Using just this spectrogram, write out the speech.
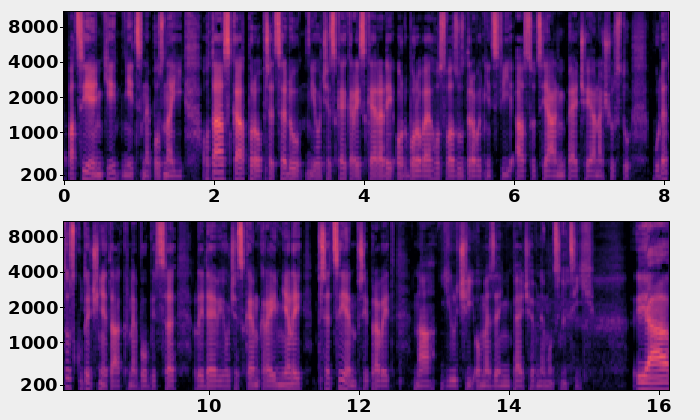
pacienti nic nepoznají. Otázka pro předsedu jeho České krajské rady odborového svazu zdravotnictví a sociální péče Jana Šustu. Bude to skutečně tak, nebo by se lidé v jeho českém kraji měli přeci jen připravit na dílčí omezení péče v nemocnicích. Já,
